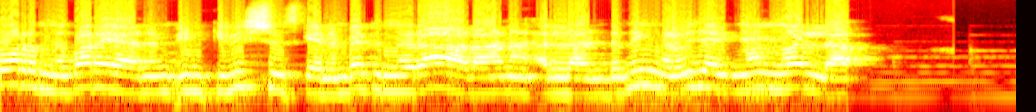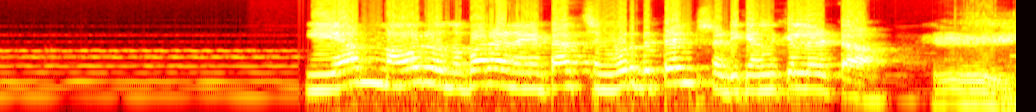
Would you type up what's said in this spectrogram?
തുറന്ന് പറയാനും എനിക്ക് വിശ്വസിക്കാനും പറ്റുന്ന ഒരാളാണ്. അല്ലാണ്ട് നിങ്ങൾ വിചാരിക്കുന്ന ഒന്നുമല്ല. ഈ അമ്മ ഓരോന്ന് പറയണേട്ട് അച്ഛൻ വെറുതെ ടെൻഷൻ അടിക്കാൻ നിൽക്കല്ലേട്ടാ ഏയ്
